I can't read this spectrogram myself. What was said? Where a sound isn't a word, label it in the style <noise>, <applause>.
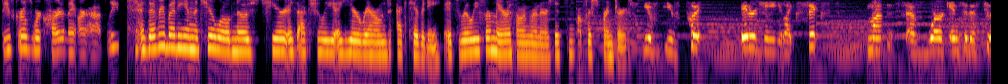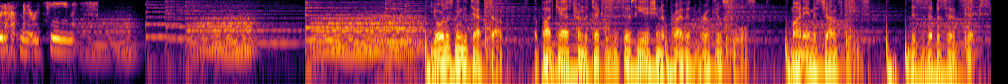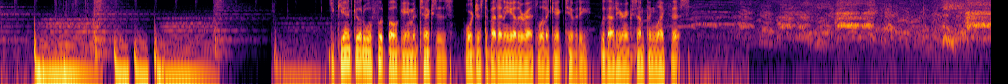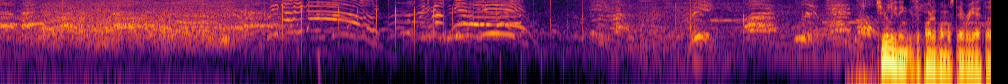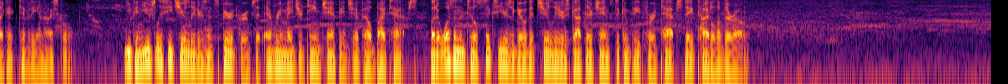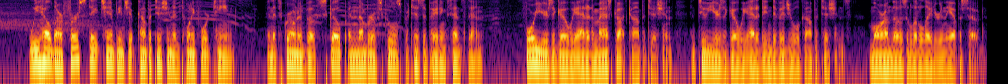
These girls work hard and they are athletes. As everybody in the cheer world knows, cheer is actually a year-round activity. It's really for marathon runners. It's not for sprinters. You've you've put energy like six months of work into this two and a half minute routine. You're listening to TAPS Talk, a podcast from the Texas Association of Private and Parochial Schools. My name is John Skis. This is episode 6. Can't go to a football game in Texas, or just about any other athletic activity, without hearing something like this. Cheerleading is a part of almost every athletic activity in high school. You can usually see cheerleaders in spirit groups at every major team championship held by TAPS, but it wasn't until six years ago that cheerleaders got their chance to compete for a TAPS state title of their own. We held our first state championship competition in 2014, and it's grown in both scope and number of schools participating since then. Four years ago, we added a mascot competition, and two years ago, we added individual competitions. More on those a little later in the episode.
